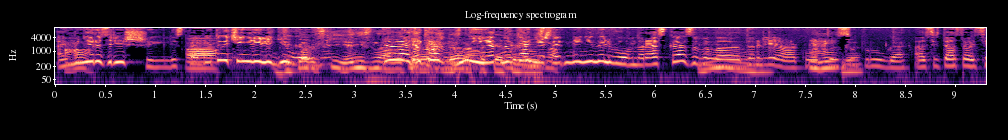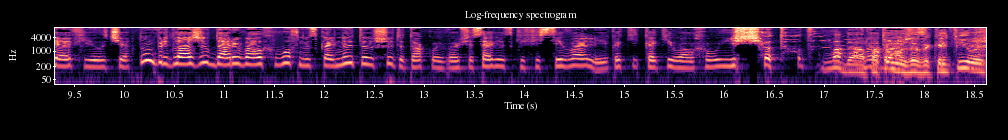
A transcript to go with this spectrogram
А ему Ага. не разрешили. Сказали, А. это очень религиозно. Декабрьские, я не знал. Да, декаб- тоже знал. Нет, такая ну конечно, это мне Нина Львовна рассказывала, М. Дорляк, вот э, супруга а, Святослава Теофиловича. Ну, он предложил дары волхвов, но сказали, ну это что это такое вообще, советский фестиваль, и какие, какие волхвы еще тут? Ну да, Ну потом да. уже закрепилось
